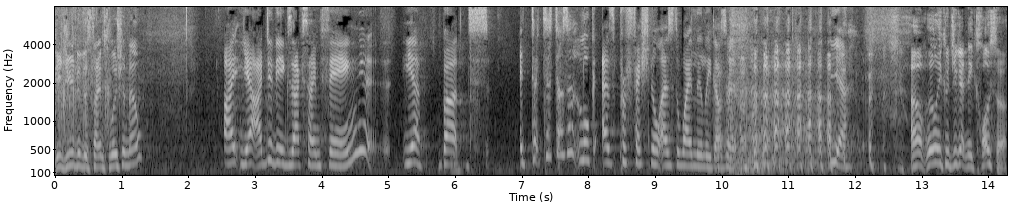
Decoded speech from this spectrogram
Did you do the same solution, Mel? I yeah, I did the exact same thing. Yeah, but it d- just doesn't look as professional as the way Lily does it. yeah. Um, Lily, could you get any closer?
